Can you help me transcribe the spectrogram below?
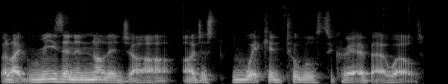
but like reason and knowledge are, are just wicked tools to create a better world.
